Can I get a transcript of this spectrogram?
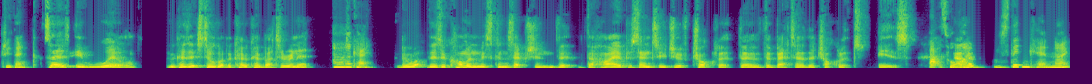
do you think? So it will because it's still got the cocoa butter in it. Oh, okay. But what, there's a common misconception that the higher percentage of chocolate the the better the chocolate is. That's what now, i that, was thinking no?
